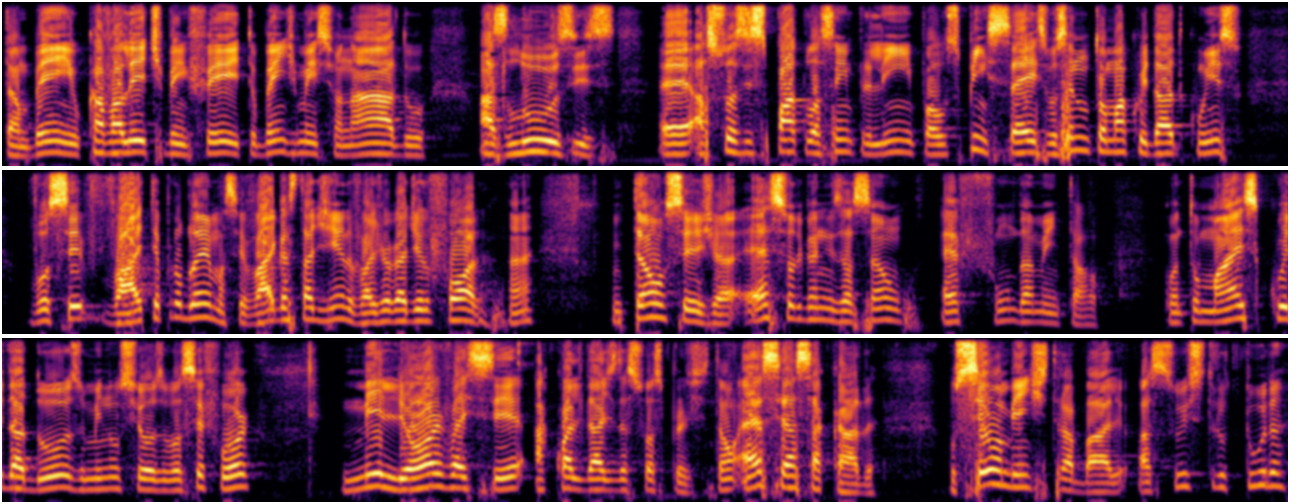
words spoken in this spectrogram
também, o cavalete bem feito, bem dimensionado, as luzes, é, as suas espátulas sempre limpas, os pincéis, se você não tomar cuidado com isso, você vai ter problema, você vai gastar dinheiro, vai jogar dinheiro fora. Né? Então, ou seja, essa organização é fundamental. Quanto mais cuidadoso, minucioso você for, melhor vai ser a qualidade das suas pranchas. Então, essa é a sacada. O seu ambiente de trabalho, a sua estrutura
